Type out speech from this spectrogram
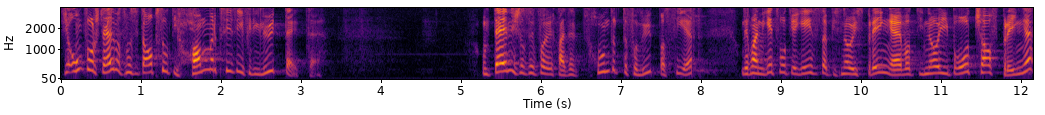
ist ja unvorstellbar, das muss der absolute Hammer sein für die Leute dort. Und dann ist das vor, ich weiß Hunderten von Leuten passiert. Und ich meine, jetzt will ja Jesus etwas Neues bringen, er will die neue Botschaft bringen.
